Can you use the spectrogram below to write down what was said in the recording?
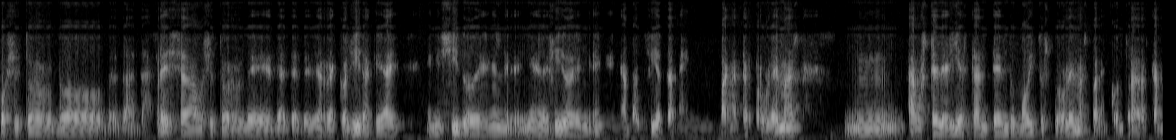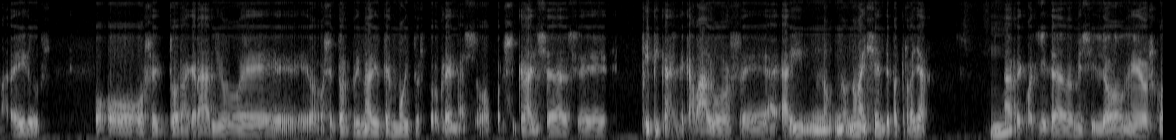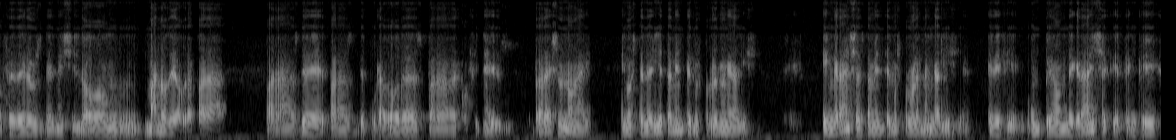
o sector do, da, da fresa, o sector de, de, de, de recollida que hai en Exido, en el, en el Ejido, en, en Andalucía tamén van a ter problemas, mm, a hostelería están tendo moitos problemas para encontrar camareiros, o, o sector agrario eh, o sector primario ten moitos problemas, o, pois, granxas eh, típicas de cabalos, eh, aí non, non hai xente para traballar. Mm. A recollida do mesilón e os cocederos de mesilón, mano de obra para para as, de, para as depuradoras, para cocineiros, para eso non hai. En hostelería tamén temos problema en Galicia. En granxas tamén temos problema en Galicia. É dicir, un peón de granxa que ten que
